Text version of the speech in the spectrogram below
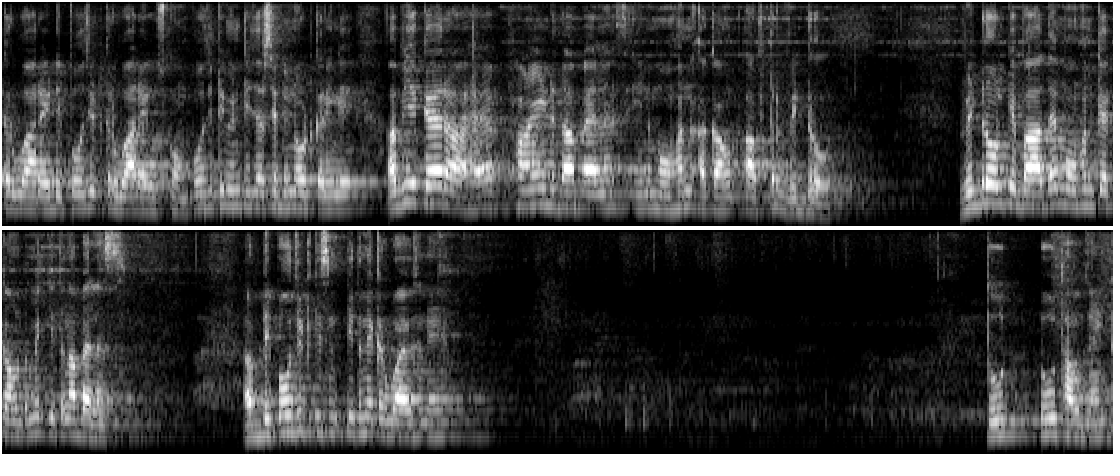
करवा रहे डिपॉजिट करवा रहे, उसको हम पॉजिटिव इंटीजर से डिनोट करेंगे। अब ये कह रहा है find the balance in Mohan account after withdraw withdrawal के बाद है, मोहन के अकाउंट में कितना बैलेंस अब डिपॉजिट किस, कितने करवाए उसने? Two two thousand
